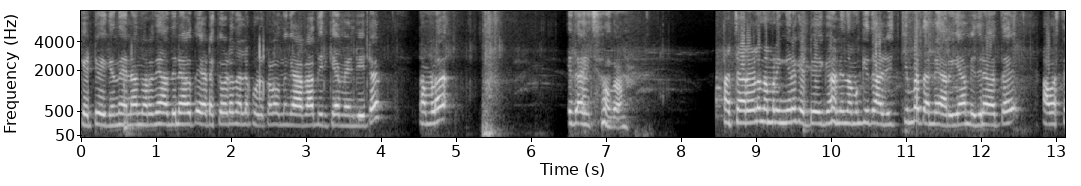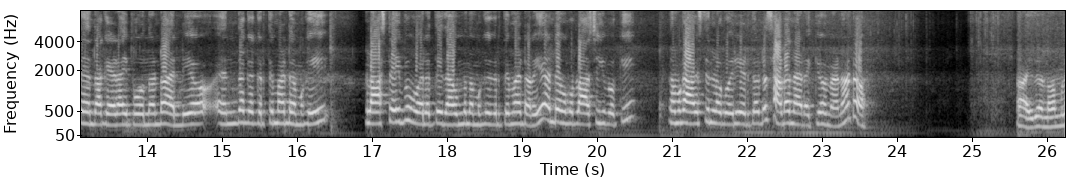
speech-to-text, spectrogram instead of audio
കെട്ടി വയ്ക്കുന്നത് എന്നാന്ന് പറഞ്ഞാൽ അതിനകത്ത് ഇടയ്ക്കോടെ നല്ല പുഴുക്കളൊന്നും കയറാതിരിക്കാൻ വേണ്ടിയിട്ട് നമ്മൾ ഇത് അഴിച്ച് നോക്കാം. അച്ചാറുകൾ നമ്മൾ ഇങ്ങനെ കെട്ടി വയ്ക്കുകയാണെങ്കിൽ നമുക്കിത് അഴിക്കുമ്പോൾ തന്നെ അറിയാം ഇതിനകത്ത് അവസ്ഥ എന്താ കേടായി പോകുന്നുണ്ടോ അല്ലയോ എന്തൊക്കെ കൃത്യമായിട്ട് നമുക്ക് ഈ ഗ്ലാസ് ടൈപ്പ് പോലത്തെ ഇതാകുമ്പോൾ നമുക്ക് കൃത്യമായിട്ട് അറിയാം. എന്നിട്ട് നമുക്ക് പ്ലാസ്റ്റിക് പൊക്കി നമുക്ക് ആവശ്യത്തിനുള്ള കോരി എടുത്തിട്ട് സഡൻ അരയ്ക്കുകയും വേണം കേട്ടോ. ആ ഇതുണ്ട് നമ്മൾ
